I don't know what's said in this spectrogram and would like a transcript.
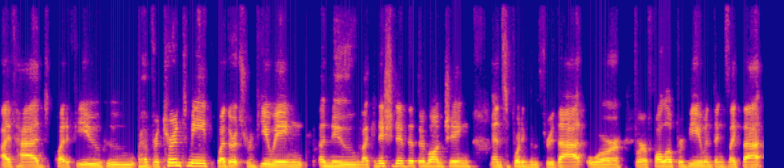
I've had quite a few who have returned to me, whether it's reviewing a new like initiative that they're launching and supporting them through that, or for a follow-up review and things like that.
